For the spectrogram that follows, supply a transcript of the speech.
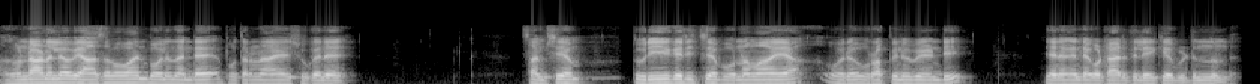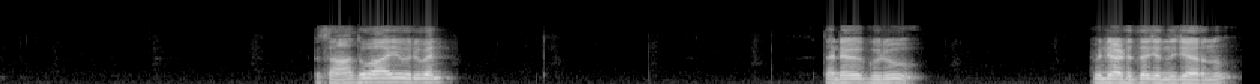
അതുകൊണ്ടാണല്ലോ വ്യാസഭവാൻ പോലും തന്റെ പുത്രനായ ശുഖനെ സംശയം തുരീകരിച്ച് പൂർണമായ ഒരു ഉറപ്പിനു വേണ്ടി ജനകന്റെ കൊട്ടാരത്തിലേക്ക് വിടുന്നുണ്ട്. സാധുവായ ഒരുവൻ തന്റെ ഗുരു ഇവന്റെ അടുത്ത് ചെന്നു ചേർന്നു.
